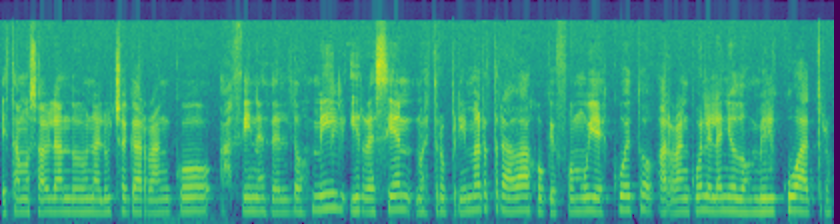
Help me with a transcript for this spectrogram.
Estamos hablando de una lucha que arrancó a fines del 2000 y recién nuestro primer trabajo, que fue muy escueto, arrancó en el año 2004.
